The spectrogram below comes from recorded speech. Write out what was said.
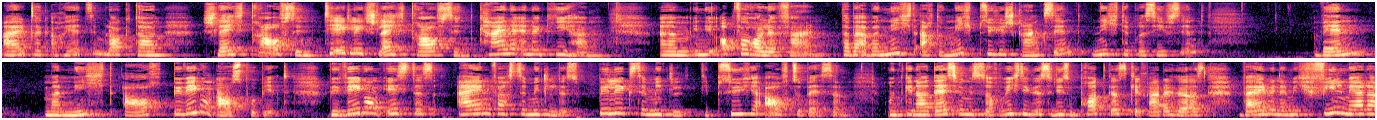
Alltag, auch jetzt im Lockdown, schlecht drauf sind, täglich schlecht drauf sind, keine Energie haben, ähm, in die Opferrolle fallen, dabei aber nicht, Achtung, nicht psychisch krank sind, nicht depressiv sind, wenn man nicht auch Bewegung ausprobiert. Bewegung ist das einfachste Mittel, das billigste Mittel, die Psyche aufzubessern. Und genau deswegen ist es auch wichtig, dass du diesen Podcast gerade hörst, weil wir nämlich viel mehr da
